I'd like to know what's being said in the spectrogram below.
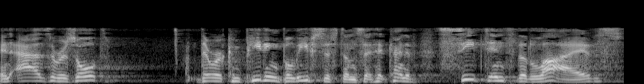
and as a result, there were competing belief systems that had kind of seeped into the lives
